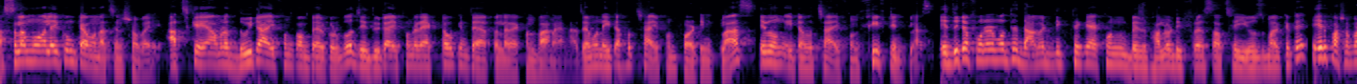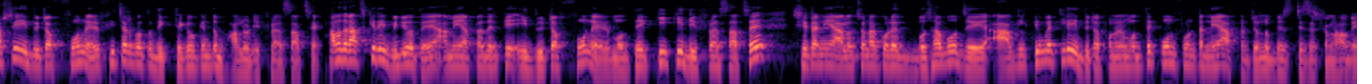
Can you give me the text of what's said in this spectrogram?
আসসালামু আলাইকুম, কেমন আছেন সবাই? আজকে আমরা দুইটা আইফোন কম্পেয়ার করব, যে দুইটা আইফোনের একটাও কিন্তু অ্যাপেল আর এখন বানায় না। যেমন এটা হচ্ছে আইফোন ফোরটিন প্লাস এবং এটা হচ্ছে আইফোন ফিফটিন প্লাস এই দুইটা ফোনের মধ্যে দামের দিক থেকে এখন বেশ ভালো ডিফারেন্স আছে ইউজ মার্কেটে এর পাশাপাশি এই দুইটা ফোনের ফিচারগত দিক থেকেও কিন্তু ভালো ডিফারেন্স আছে। আমাদের আজকের এই ভিডিওতে আমি আপনাদেরকে এই দুইটা ফোনের মধ্যে কি কি ডিফারেন্স আছে সেটা নিয়ে আলোচনা করে বোঝাবো যে আলটিমেটলি এই দুইটা ফোনের মধ্যে কোন ফোনটা নিয়ে আপনার জন্য বেস্ট ডিসিশন হবে।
